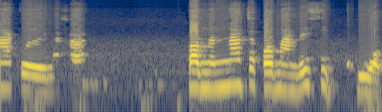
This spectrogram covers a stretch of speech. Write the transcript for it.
มาก ๆ เลยนะคะ ตอนนั้นน่าจะประมาณได้สิบขวบ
